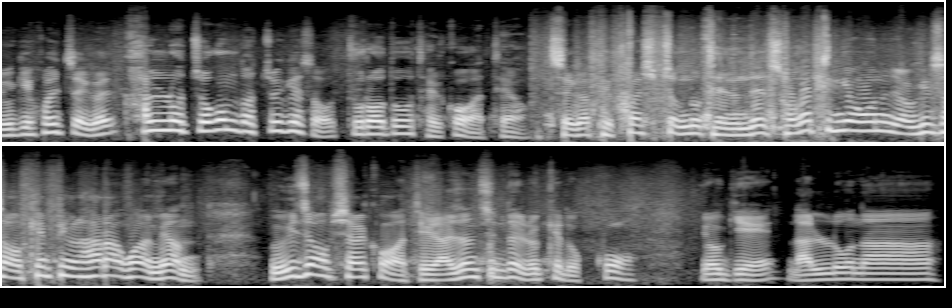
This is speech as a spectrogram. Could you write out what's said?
여기 홀잭을 칼로 조금 더 쪼개서 뚫어도 될 것 같아요. 제가 180 정도 되는데 저 같은 경우는 여기서 캠핑을 하라고 하면 의자 없이 할 것 같아요. 야전 침대 이렇게 놓고 여기에 난로나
